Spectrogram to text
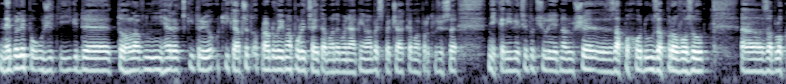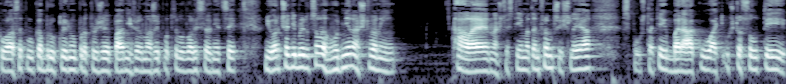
nebyly použitý, kde to hlavní herecký trio utíká před opravdovými policajtama nebo nějakýma bezpečákama, protože se některé věci točily jednoduše za pochodu, za provozu. Eh, zablokovala se půlka Brooklynu, protože páni filmaři potřebovali silnici. New Yorkčani byli docela hodně naštvaní, ale naštěstí na ten film přišli a spousta těch baráků, ať už to jsou ty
